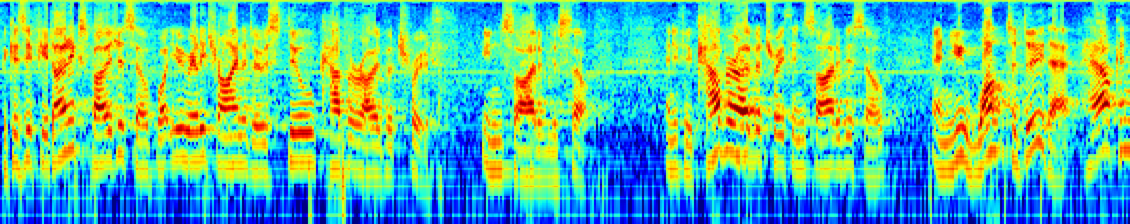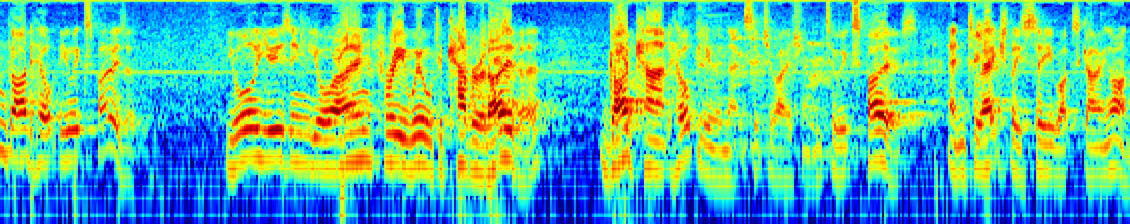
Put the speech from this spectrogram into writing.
Because if you don't expose yourself, what you're really trying to do is still cover over truth inside of yourself. And if you cover over truth inside of yourself and you want to do that, how can God help you expose it? You're using your own free will to cover it over. God can't help you in that situation to expose and to actually see what's going on.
